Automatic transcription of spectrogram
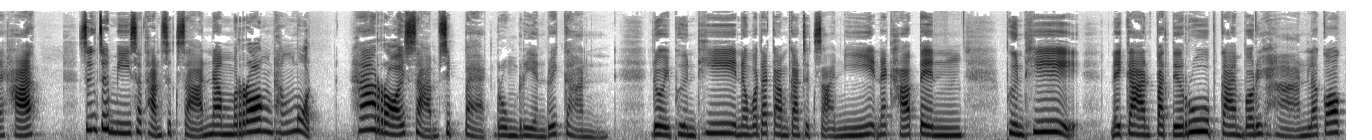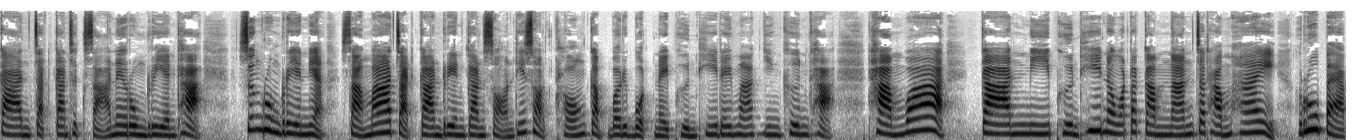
นะคะ ซึ่งจะมีสถานศึกษานำร่องทั้งหมด 538 โรงเรียนด้วยกัน โดยพื้นที่นวัตกรรมการศึกษานี้นะคะ เป็นพื้นที่ในการปฏิรูปการบริหาร แล้วก็การจัดการศึกษาในโรงเรียนค่ะ ซึ่งโรงเรียนเนี่ยสามารถจัดการเรียนการสอนที่สอดคล้องกับบริบทในพื้นที่ได้มากยิ่งขึ้นค่ะ ถามว่า การมีพื้นที่นวัตกรรมนั้นจะทำให้รูปแบบ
